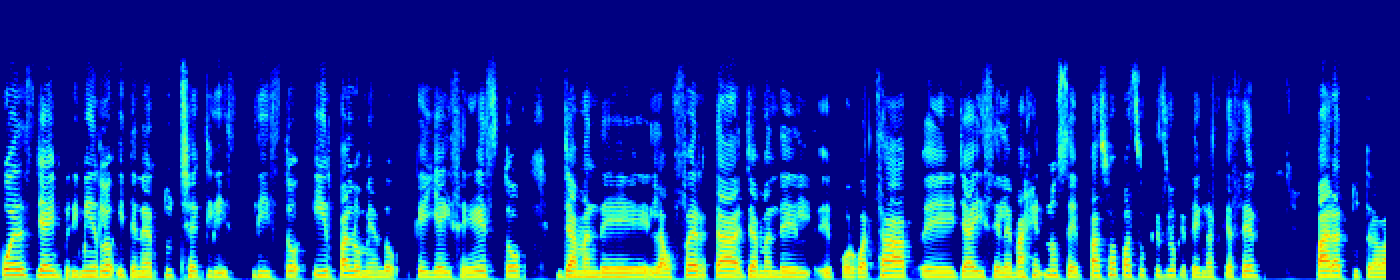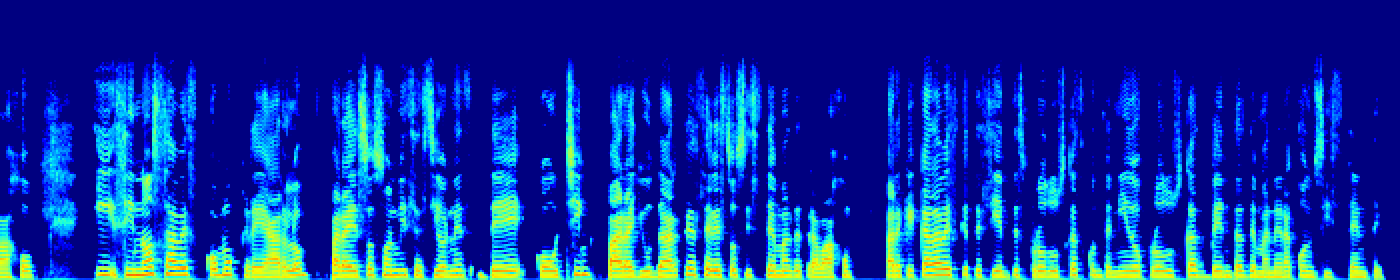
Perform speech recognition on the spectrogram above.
puedes ya imprimirlo y tener tu checklist listo, ir palomeando que ya hice esto, ya mandé la oferta, ya mandé eh, por WhatsApp, eh, ya hice la imagen, no sé, paso a paso qué es lo que tengas que hacer para tu trabajo. Y si no sabes cómo crearlo, para eso son mis sesiones de coaching, para ayudarte a hacer estos sistemas de trabajo para que cada vez que te sientes produzcas contenido, produzcas ventas de manera consistente.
